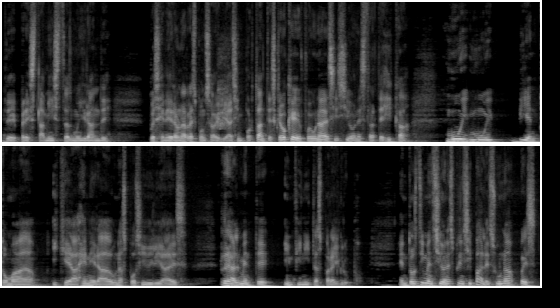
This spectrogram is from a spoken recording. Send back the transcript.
de, prestamistas muy grande, pues genera unas responsabilidades importantes. Creo que fue una decisión estratégica muy, muy bien tomada y que ha generado unas posibilidades realmente infinitas para el grupo. En dos dimensiones principales. Una, pues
